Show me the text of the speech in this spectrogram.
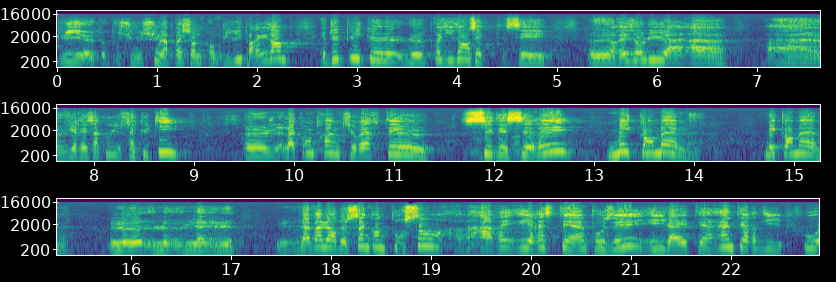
Puis, sous, la pression de Pompili, par exemple. Et depuis que le, président s'est résolu à, virer sa, sa cutie, euh, la contrainte sur RTE s'est desserrée, mais quand même, mais quand même, la valeur de 50% est restée imposée et il a été interdit, ou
